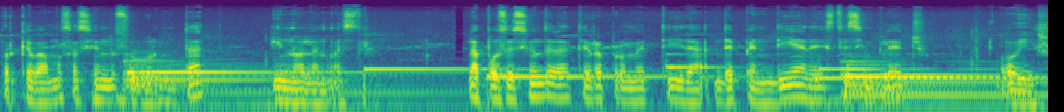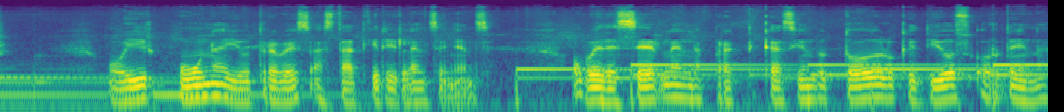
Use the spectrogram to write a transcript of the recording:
porque vamos haciendo su voluntad y no la nuestra. La posesión de la tierra prometida dependía de este simple hecho, oír. Oír una y otra vez hasta adquirir la enseñanza obedecerla en la práctica haciendo todo lo que Dios ordena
